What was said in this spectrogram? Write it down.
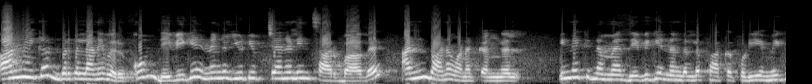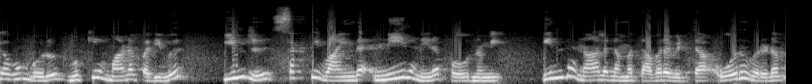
ஆன்மீக அன்பர்கள் அனைவருக்கும் தெய்வீக எண்ணங்கள் யூடியூப் சேனலின் சார்பாக அன்பான வணக்கங்கள். இன்னைக்கு நம்ம தெய்வீக எண்ணங்கள்ல பார்க்கக்கூடிய மிகவும் ஒரு முக்கியமான பதிவு இன்று சக்தி வாய்ந்த நீல நிற பௌர்ணமி. இந்த நாளை நம்ம தவற விட்டா ஒரு வருடம்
